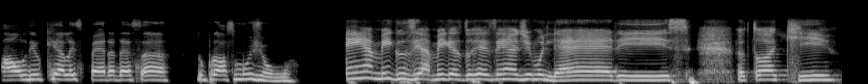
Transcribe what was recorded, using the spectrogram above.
Paulo e o que ela espera dessa do próximo jogo. Bem, amigos e amigas do Resenha de Mulheres, eu tô aqui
